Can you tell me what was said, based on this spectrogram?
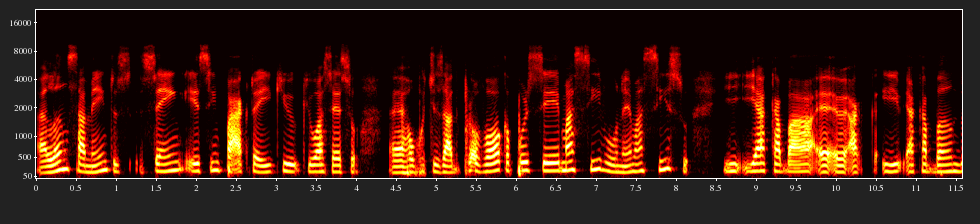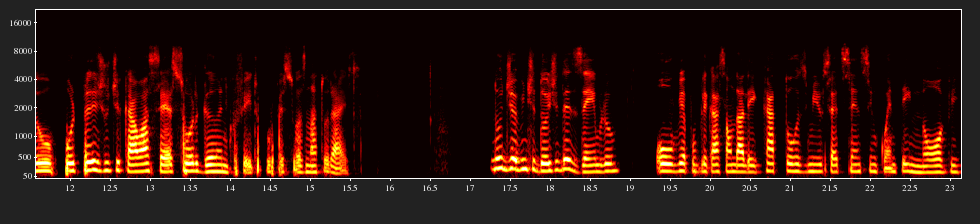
ah, lançamentos sem esse impacto aí que o que o acesso, eh, robotizado provoca por ser massivo, né, maciço e e acabar, eh eh, a e acabando por prejudicar o acesso orgânico feito por pessoas naturais. No dia 22 de dezembro, houve a publicação da Lei 14.759,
